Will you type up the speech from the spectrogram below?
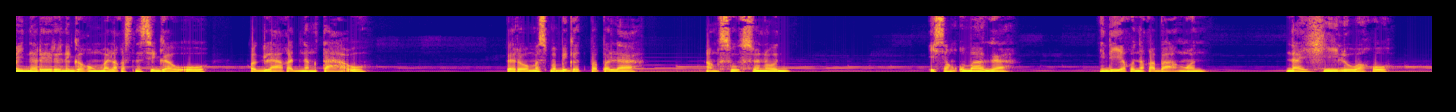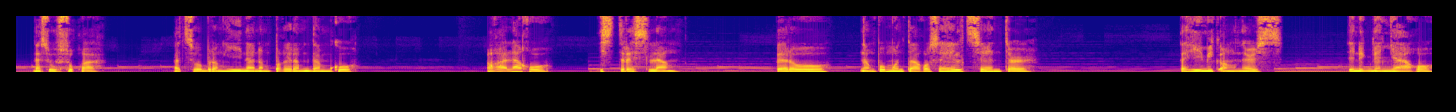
may naririnig akong malakas na sigaw o paglakad ng tao. Pero mas mabigat pa pala ang susunod. Isang umaga, hindi ako nakabangon. Nahihilo ako, nasusuka, at sobrang hina ng pakiramdam ko. Akala ko, stress lang. Pero nang pumunta ako sa health center, Tahimik ang nurse. Tinignan niya ako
